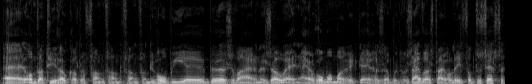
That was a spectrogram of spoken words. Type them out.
Eh, omdat hier ook altijd van, van, van, van die hobbybeurzen waren en zo. En, en rommelmarkten en zo. Bedoel, zij was daar al lid van. Toen zegt ze,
